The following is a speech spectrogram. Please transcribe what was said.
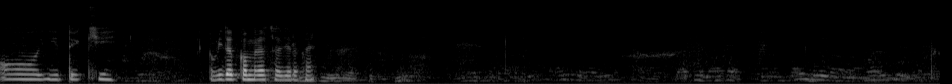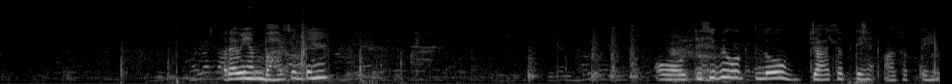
और ये देखिए, अभी तक कमरा सज रखा है। और अभी हम बाहर चलते हैं। और किसी भी वक्त लोग जा सकते हैं आ सकते हैं।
